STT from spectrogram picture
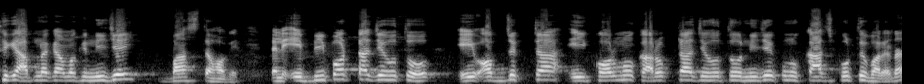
থেকে আপনাকে আমাকে নিজেই বাঁচতে হবে। তাহলে এই বিপদটা যেহেতু, এই অবজেক্টটা এই কর্মকারকটা যেহেতু নিজে কোনো কাজ করতে পারে না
